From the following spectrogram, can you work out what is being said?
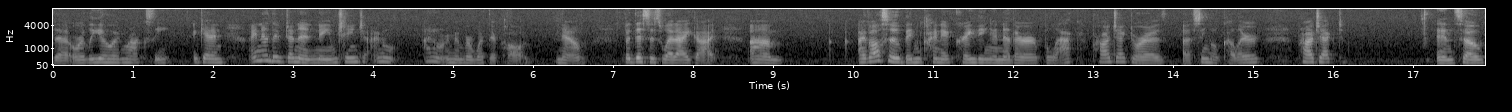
the Orleo and Roxy. Again, I know they've done a name change. I don't I don't remember what they're called now, but this is what I got. Um, I've also been kind of craving another black project or a, a single color project. And so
